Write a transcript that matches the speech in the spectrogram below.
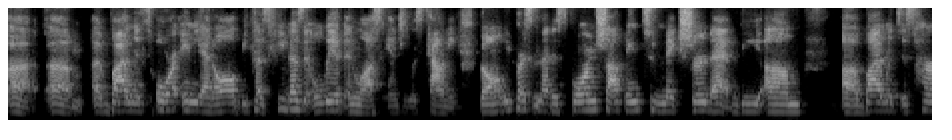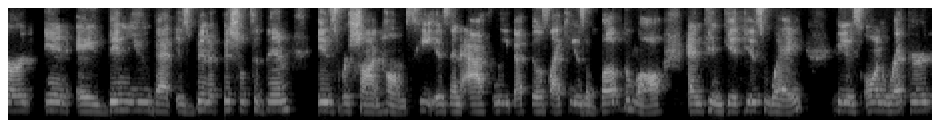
uh, um, uh, violence or any at all because he doesn't live in Los Angeles County. The only person that is forum shopping to make sure that the um, uh, violence is heard in a venue that is beneficial to them is Richaun Holmes. He is an athlete that feels like he is above the law and can get his way. He is on record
